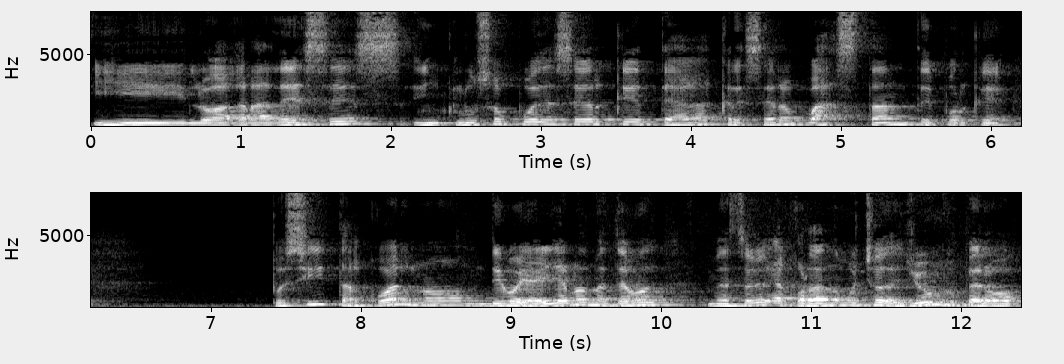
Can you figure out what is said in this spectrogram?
y lo agradeces, incluso puede ser que te haga crecer bastante, porque, pues sí, tal cual, ¿no? Digo, y ahí ya nos metemos, me estoy acordando mucho de Jung, pero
